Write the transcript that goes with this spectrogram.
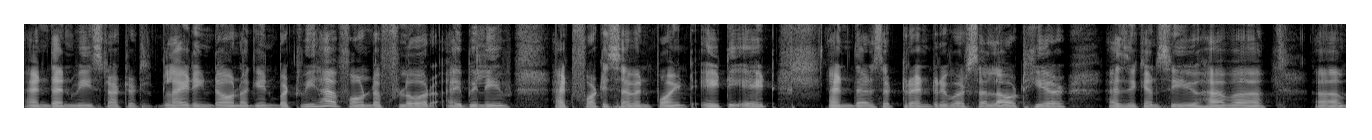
and then we started gliding down again. But we have found a floor, I believe, at 47.88, and there's a trend reversal out here. As you can see, you have a, a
